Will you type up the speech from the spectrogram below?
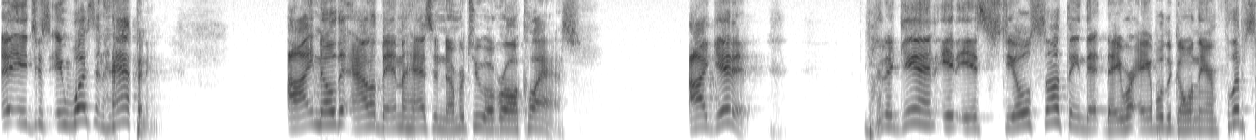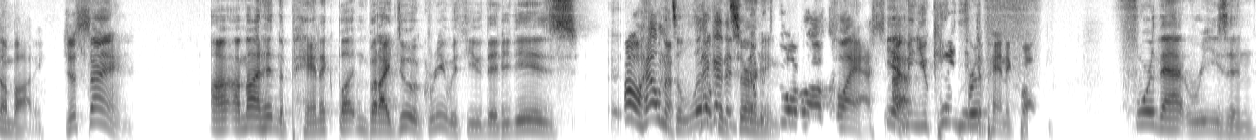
It just it wasn't happening. I know that Alabama has a number two overall class. I get it. But again, it is still something that they were able to go in there and flip somebody. Just saying. I'm not hitting the panic button, but I do agree with you that it is. Uh, oh hell no! It's a little they got concerning. A overall class. Yeah. I mean, you can't hit for, the panic button. For that reason,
